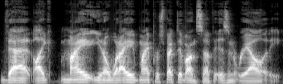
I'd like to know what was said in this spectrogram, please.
that like my you know what I my perspective on stuff isn't reality.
